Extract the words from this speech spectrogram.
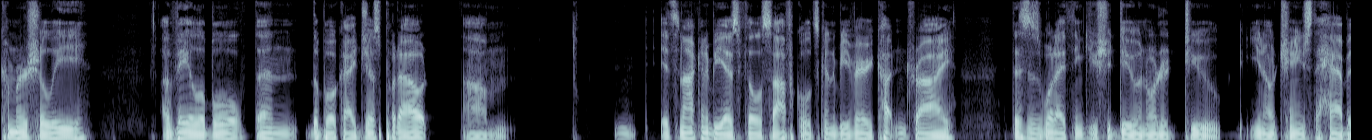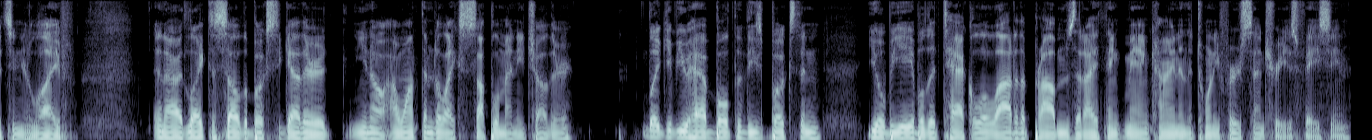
commercially available than the book I just put out. Um, it's not going to be as philosophical. It's going to be very cut and dry. This is what I think you should do in order to, you know, change the habits in your life. And I would like to sell the books together. You know, I want them to like supplement each other. Like if you have both of these books, then you'll be able to tackle a lot of the problems that I think mankind in the 21st century is facing.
